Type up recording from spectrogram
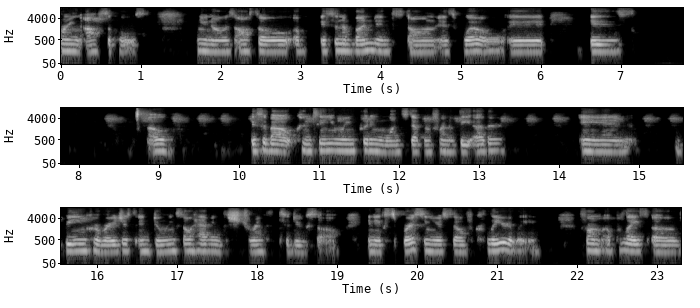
bring obstacles. You know, it's also a, it's an abundance stone as well. It is oh, it's about continuing putting one step in front of the other and being courageous in doing so, having the strength to do so, and expressing yourself clearly from a place of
